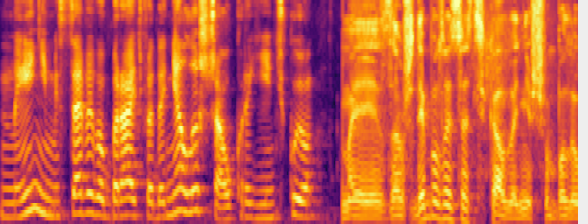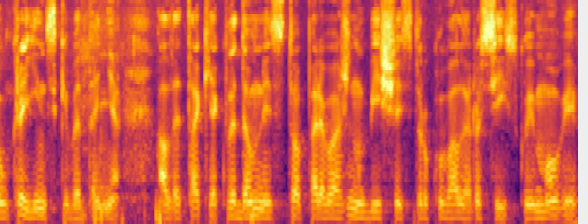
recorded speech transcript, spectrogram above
Нині місцеві вибирають видання лише українською. Ми завжди були зацікавлені, щоб були українські видання, але так як видавництво переважно більшість друкували російською мовою,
